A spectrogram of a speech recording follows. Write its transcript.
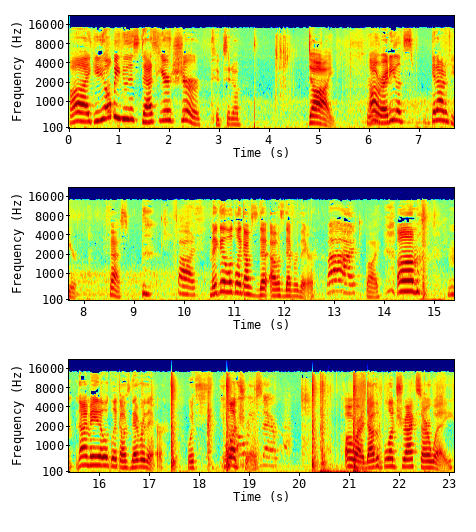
Hi, can you help me do this task here? Sure. Picks it up. Die. Alrighty, let's get out of here. Fast. Bye. Make it look like I was de- I was never there. Bye. Bye. Um, I made it look like I was never there with blood trails. Alright, now the blood tracks our way.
